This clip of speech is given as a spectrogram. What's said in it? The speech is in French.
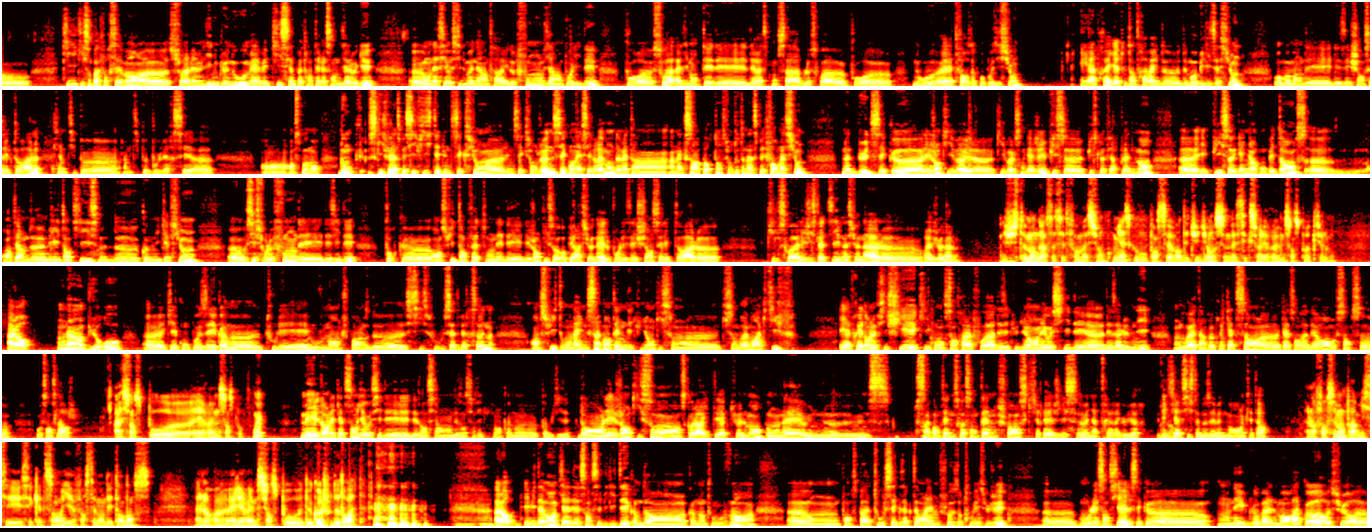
qui ne sont pas forcément sur la même ligne que nous, mais avec qui ça peut être intéressant de dialoguer. Euh, on essaie aussi de mener un travail de fond via un pôle idée pour euh, soit alimenter des, responsables, soit euh, pour nous être force de proposition. Et après, il y a tout un travail de, mobilisation au moment des, des échéances électorales qui est un petit peu, un petit peu bouleversé en, ce moment. Donc, ce qui fait la spécificité d'une section, euh, d'une section jeune, c'est qu'on essaie vraiment de mettre un, accent important sur tout un aspect formation. Notre but, c'est que euh, les gens qui veulent, euh, veulent s'engager puissent, puissent le faire pleinement et puissent gagner en compétences en termes de militantisme, de communication, aussi sur le fond des, des idées, pour que ensuite en fait on ait des, des gens qui soient opérationnels pour les échéances électorales, qu'ils soient législatives, nationales, régionales. Justement, grâce à cette formation, combien est-ce que vous pensez avoir d'étudiants au sein de la section LREM Sciences Po actuellement? Alors, on a un bureau euh, qui est composé, comme euh, tous les mouvements, je pense, de 6 ou 7 personnes. Ensuite, on a une cinquantaine d'étudiants qui, sont, euh, qui sont vraiment actifs. Et après, dans le fichier qui concentre à la fois des étudiants, mais aussi des, euh, des alumni, on doit être à peu près 400, euh, 400 adhérents au sens, euh, au sens large. À Sciences Po, euh, LREM Sciences Po? Mais dans les 400, il y a aussi des, des anciens, des anciens étudiants, comme, euh, comme je disais. Dans les gens qui sont en scolarité actuellement, on est une, une cinquantaine, soixantaine, je pense, qui réagissent de manière très régulière et qui assistent à nos événements, etc. Alors forcément, parmi ces, ces 400, il y a forcément des tendances. Alors euh, LREM Sciences Po de gauche ou de droite? Alors, évidemment qu'il y a des sensibilités comme dans, comme dans tout mouvement. hein. Euh, on ne pense pas tous exactement la même chose sur tous les sujets. Euh, bon, L'essentiel, c'est que euh, on est globalement raccord sur euh,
